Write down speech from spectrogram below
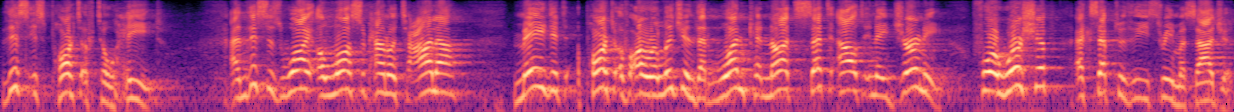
This is part of Tawheed. And this is why Allah subhanahu wa ta'ala made it part of our religion that one cannot set out in a journey for worship except to these three masajid.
